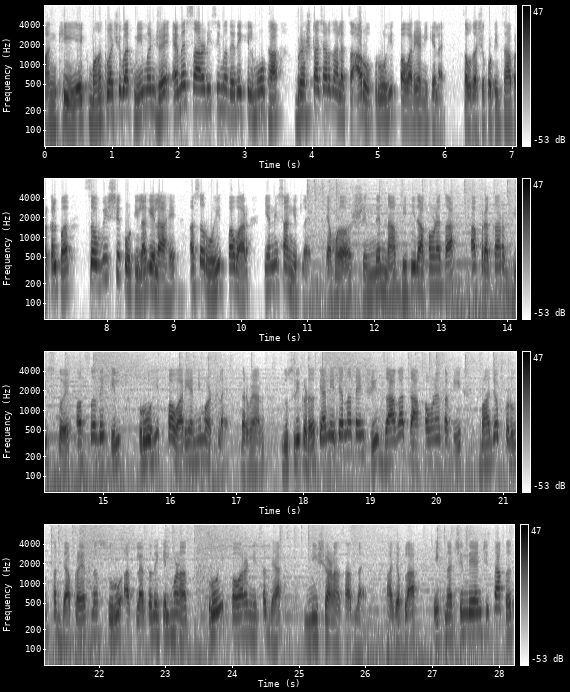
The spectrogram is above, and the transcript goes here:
आणखी एक महत्वाची बातमी म्हणजे M S R D C मध्ये देखील मोठा भ्रष्टाचार झाल्याचा आरोप रोहित पवार यांनी केलाय. चौदाशे कोटींचा हा प्रकल्प सव्वीसशे कोटीला गेला आहे असं रोहित पवार यांनी सांगितलंय. त्यामुळं शिंदेना भीती दाखवण्याचा हा प्रकार दिसतोय असं देखील रोहित पवार यांनी म्हटलंय. दरम्यान दुसरीकडे त्या नेत्यांना त्यांची जागा दाखवण्यासाठी भाजपकडून सध्या प्रयत्न सुरू असल्याचं देखील म्हणत रोहित पवारांनी सध्या निशाणा साधलाय. भाजपला एकनाथ शिंदे यांची ताकद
